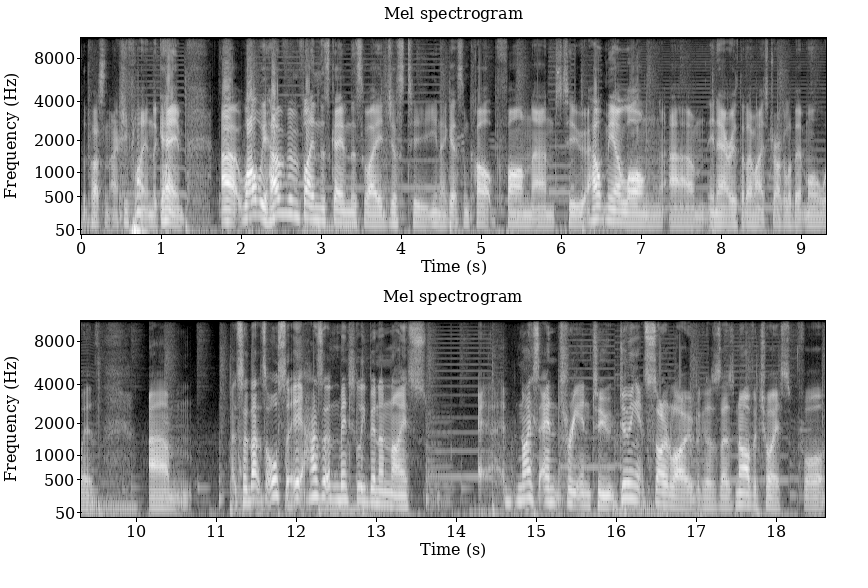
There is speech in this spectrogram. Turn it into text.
the person actually playing the game. Uh, while we have been playing this game this way, just to you know get some co-op fun and to help me along um, in areas that I might struggle a bit more with. Um, so that's also it has admittedly been a nice, nice entry into doing it solo because there's no other choice for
